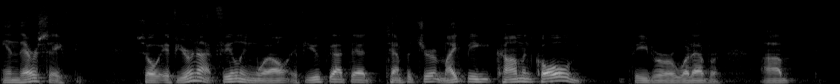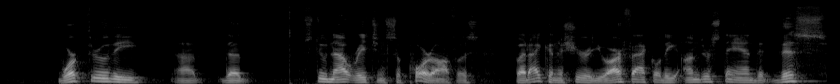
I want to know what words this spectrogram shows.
in their safety. So if you're not feeling well, if you've got that temperature, it might be common cold fever or whatever, uh, work through the, uh, the Student Outreach and Support Office, but I can assure you our faculty understand that this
